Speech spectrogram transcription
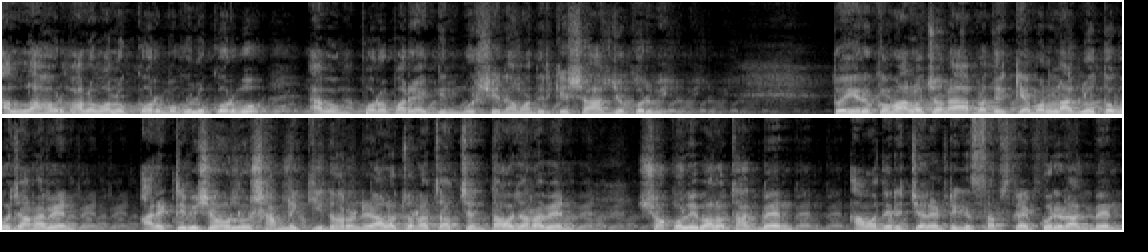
আল্লাহর ভালো ভালো কর্মগুলো করব এবং পরপারে একদিন মুর্শিদ আমাদেরকে সাহায্য করবে। তো এরকম আলোচনা আপনাদের কেমন লাগল তবু জানাবেন। আরেকটি বিষয় হলো, সামনে কি ধরনের আলোচনা চাচ্ছেন তাও জানাবেন। সকলে ভালো থাকবেন। আমাদের চ্যানেলটিকে সাবস্ক্রাইব করে রাখবেন।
